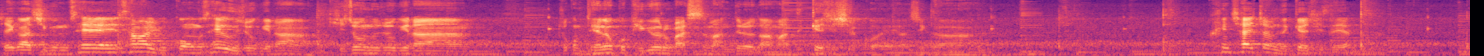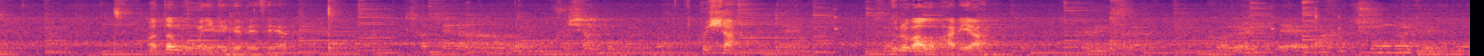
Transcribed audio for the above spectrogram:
제가 지금 새3860 새 의족이랑 기존 의족이랑 조금 대놓고 비교를 말씀 안 드려도 아마 느껴지실 거예요 지금. 큰 차이점 느껴지세요? 어떤 부분이 비교되세요? 첫째는 쿠션 부분이고 쿠션. 무릎하고 발이요? 그러니까 걸을 때 완충을 부분들이고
